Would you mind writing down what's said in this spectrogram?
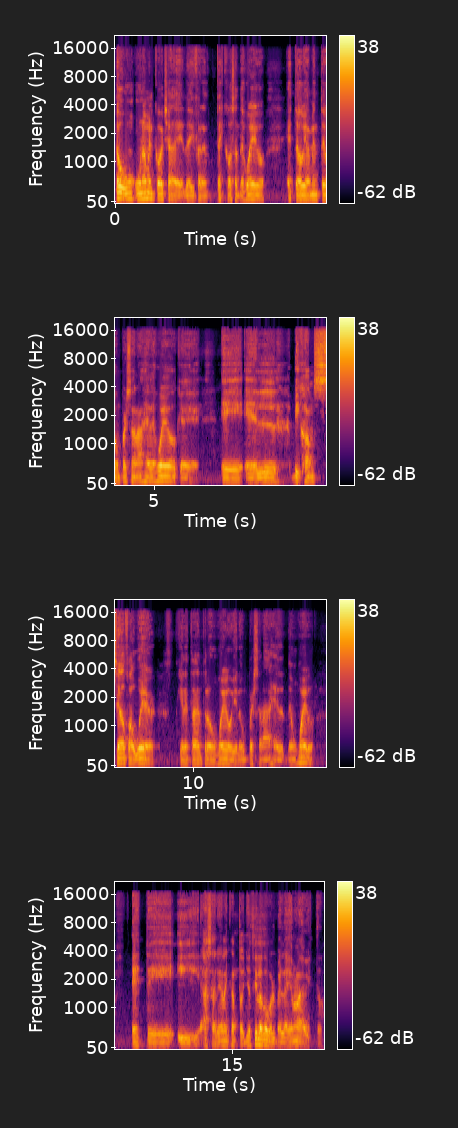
todo, un- una melcocha de, de diferentes cosas de juego. Este obviamente es un personaje de juego que él becomes self-aware, que él está dentro de un juego y él es un personaje de, de un juego. Este, y a Saria le encantó. Yo estoy loco por verla, yo no la he visto.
